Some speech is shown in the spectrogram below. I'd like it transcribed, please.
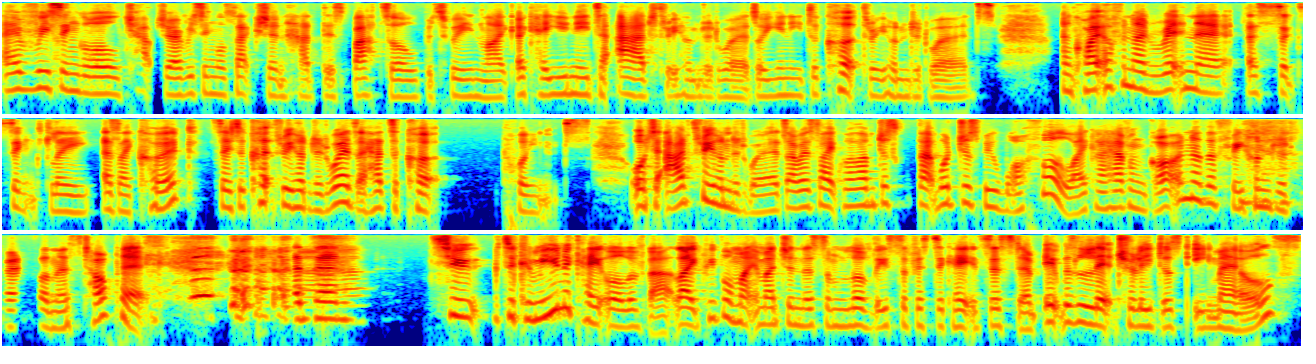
every single chapter, every single section had this battle between like, okay, you need to add 300 words or you need to cut 300 words. And quite often I'd written it as succinctly as I could. So to cut 300 words, I had to cut points or to add 300 words i was like well i'm just that would just be waffle like i haven't got another 300 words on this topic and then to to communicate all of that like people might imagine there's some lovely sophisticated system. It was literally just emails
